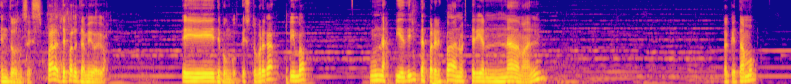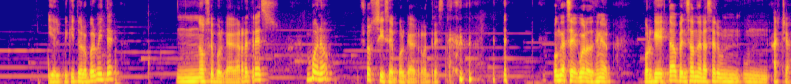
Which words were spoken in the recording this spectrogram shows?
Entonces, párate, párate, amigo, ahí va. Eh, te pongo esto por acá, pimba. Unas piedritas para la espada no estarían nada mal. Taquetamos. Y el piquito lo permite. No sé por qué agarré tres. Bueno, yo sí sé por qué agarré tres. Póngase de acuerdo, señor. Porque estaba pensando en hacer un, un hacha.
